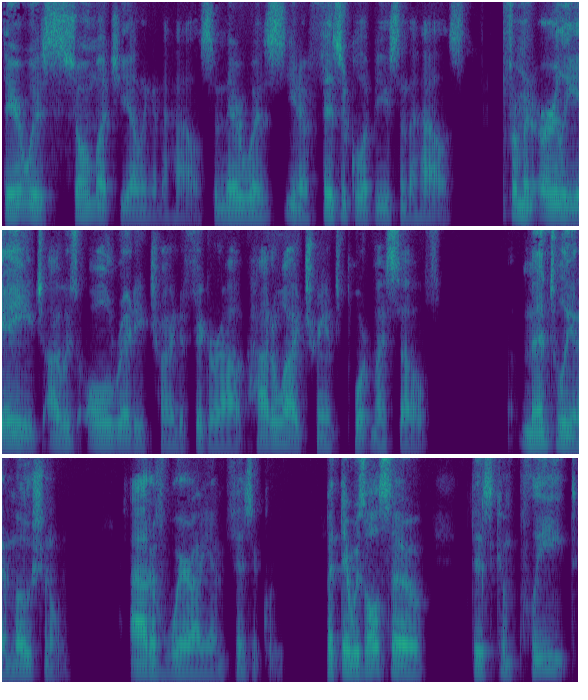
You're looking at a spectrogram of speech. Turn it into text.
there was so much yelling in the house and there was, you know, physical abuse in the house. From an early age, I was already trying to figure out how do I transport myself mentally and emotionally out of where I am physically. But there was also this complete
